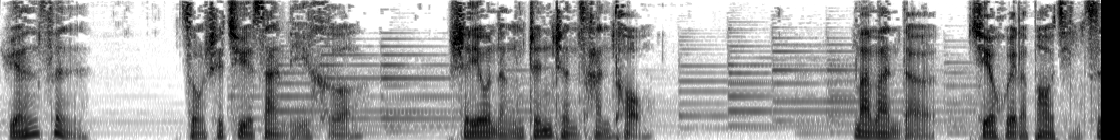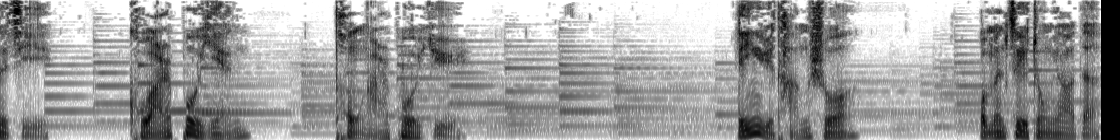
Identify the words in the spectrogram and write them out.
缘分总是聚散离合，谁又能真正参透？慢慢的，学会了抱紧自己，苦而不言，痛而不语。林语堂说：“我们最重要的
